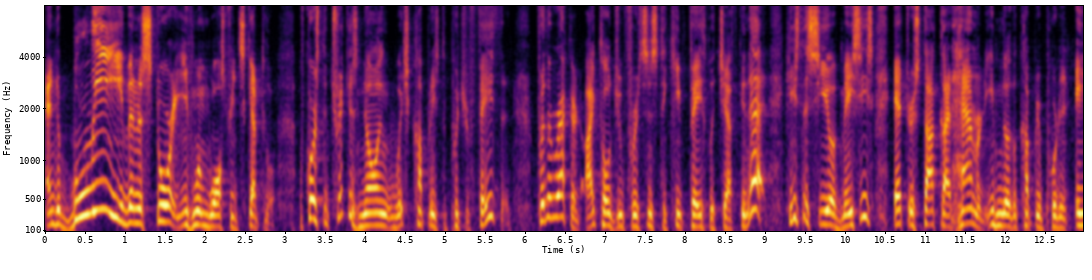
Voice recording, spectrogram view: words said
and to believe in a story even when Wall Street's skeptical. Of course, the trick is knowing which companies to put your faith in. For the record, I told you, for instance, to keep faith with Jeff Gennette. He's the CEO of Macy's after stock got hammered, even though the company reported a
